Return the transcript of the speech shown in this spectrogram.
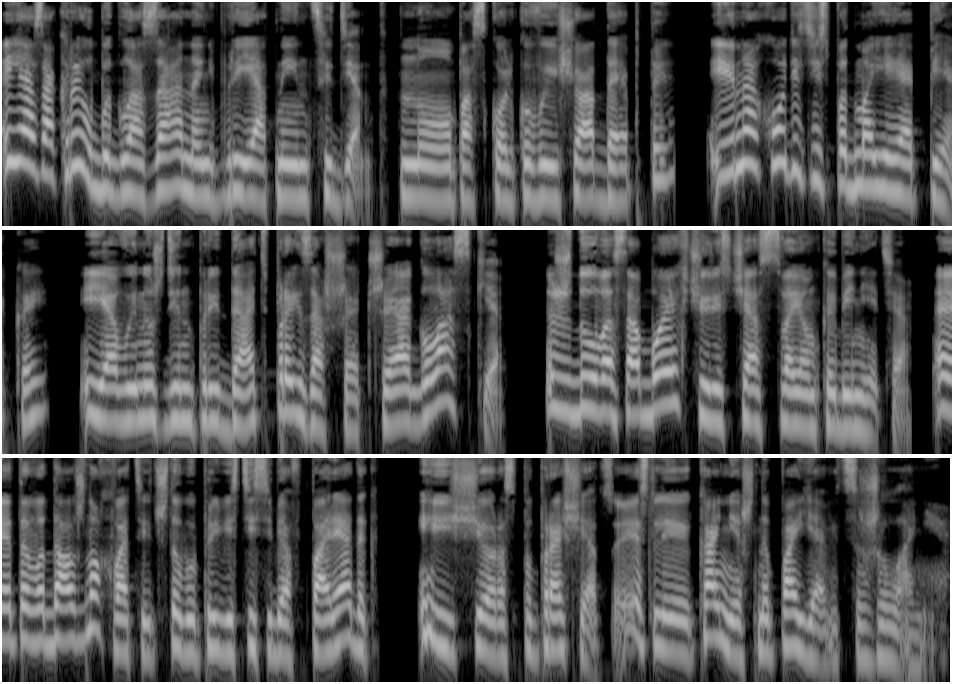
я закрыл бы глаза на неприятный инцидент. Но поскольку вы еще адепты и находитесь под моей опекой, я вынужден придать произошедшее огласке. Жду вас обоих через час в своем кабинете. Этого должно хватить, чтобы привести себя в порядок и еще раз попрощаться, если, конечно, появится желание».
